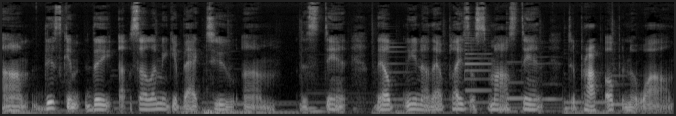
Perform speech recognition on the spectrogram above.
Um, this can the so let me get back to um, the stent. They'll you know they'll place a small stent to prop open the wall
